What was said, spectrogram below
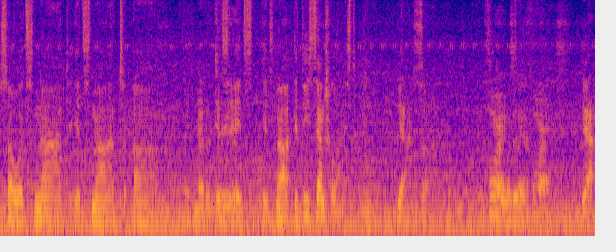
So it's not it's not um, like it's it's it's not it's decentralized. Mm. Yeah. So forex, like forex. Yeah.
